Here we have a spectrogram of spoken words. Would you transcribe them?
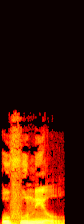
o funil.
